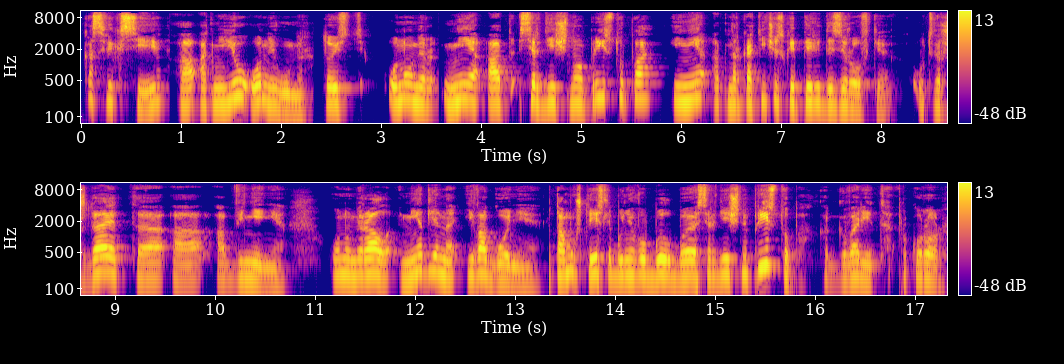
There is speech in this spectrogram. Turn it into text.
к асфиксии, а от нее он и умер. То есть он умер не от сердечного приступа и не от наркотической передозировки, утверждает а, обвинение он умирал медленно и в агонии. Потому что если бы у него был бы сердечный приступ, как говорит прокурор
